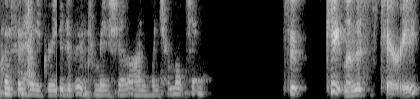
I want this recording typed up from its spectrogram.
Clemson has a great bit of information on winter mulching. So Caitlin, this is Terry.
